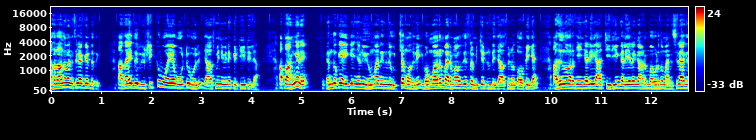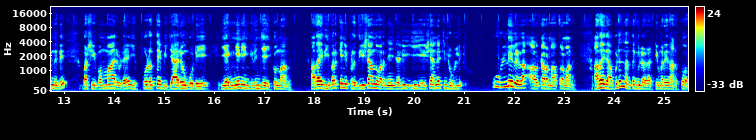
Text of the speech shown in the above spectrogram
അതാണ് മനസ്സിലാക്കേണ്ടത്. അതായത് ഋഷിക്ക് പോയ വോട്ട് പോലും ജാസ്മിൻ ഇവനെ കിട്ടിയിട്ടില്ല. അപ്പോൾ അങ്ങനെ എന്തൊക്കെ ആയിക്കഴിഞ്ഞാൽ ഇവന്മാർ ഇന്നലെ ഉച്ച മുതൽ ഇവന്മാരും പരമാവധി ശ്രമിച്ചിട്ടുണ്ട് ജാസ്മിനെ തോപ്പിക്കാൻ. അതെന്ന് പറഞ്ഞു കഴിഞ്ഞാൽ ആ ചിരിയും കളിയെല്ലാം കാണുമ്പോൾ അവിടുന്ന് മനസ്സിലാകുന്നുണ്ട്. പക്ഷേ ഇവന്മാരുടെ ഇപ്പോഴത്തെ വിചാരവും കൂടി എങ്ങനെയെങ്കിലും ജയിക്കുന്നതാണ് അതായത് ഇവർക്കിനി പ്രതീക്ഷ എന്ന് പറഞ്ഞു കഴിഞ്ഞാൽ ഈ ഏഷ്യാനെറ്റിന്റെ ഉള്ളിൽ ഉള്ളിലുള്ള ആൾക്കാർ മാത്രമാണ്. അതായത് അവിടുന്ന് എന്തെങ്കിലും ഒരു അട്ടിമറി നടക്കുമോ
